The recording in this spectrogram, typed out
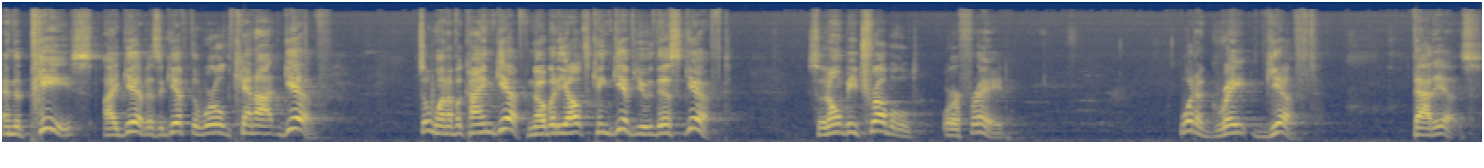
And the peace I give is a gift the world cannot give. It's a one of a kind gift. Nobody else can give you this gift. So don't be troubled or afraid. What a great gift that is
